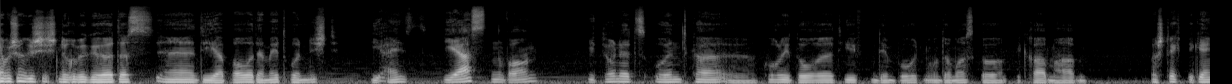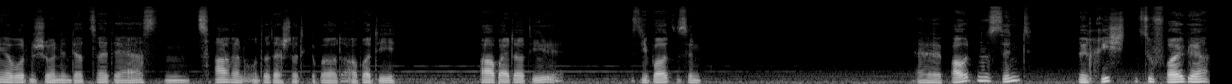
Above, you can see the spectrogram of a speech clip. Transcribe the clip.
Habe schon Geschichten darüber gehört, dass äh, die Erbauer der Metro nicht die, einst, die ersten waren, die Tunnels und Ka äh, Korridore tief in dem Boden unter Moskau gegraben haben. Versteckte Gänge wurden schon in der Zeit der ersten Zaren unter der Stadt gebaut, aber die Arbeiter, die sie bauten, sind äh, Bauten sind Berichten zufolge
